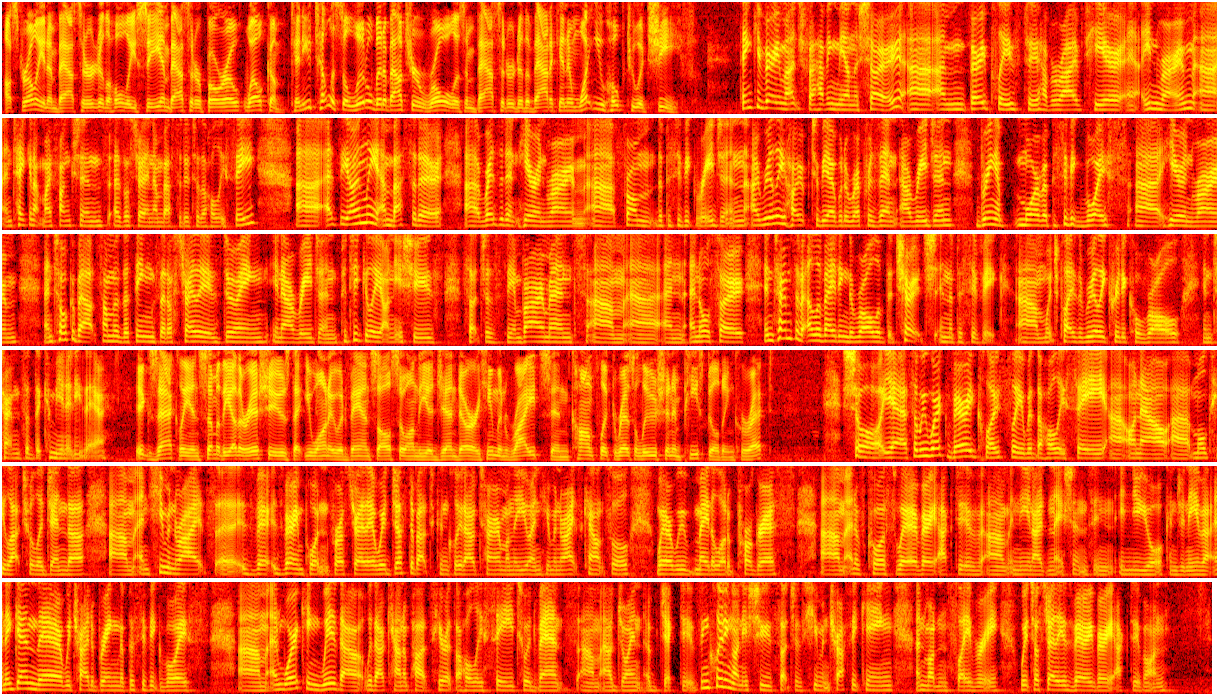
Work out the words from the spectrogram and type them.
Australian ambassador to the Holy See. Ambassador Porro, welcome. Can you tell us a little bit about your role as ambassador to the Vatican and what you hope to achieve? Thank you very much for having me on the show. Uh, I'm very pleased to have arrived here uh, in Rome uh, and taken up my functions as Australian ambassador to the Holy See. Uh, as the only ambassador uh, resident here in Rome uh, from the Pacific region, I really hope to be able to represent our region, bring a more of a Pacific voice here in Rome, and talk about some of the things that Australia is doing in our region, particularly on issues such as the environment um, and, and and also in terms of elevating the role of the church in the Pacific, um, which plays a really critical role in terms of the community there. Exactly, and some of the other issues that you want to advance also on the agenda are human rights and conflict resolution and peace building, correct? Sure, yeah. So we work very closely with the Holy See uh, on our uh, multilateral agenda, um, and human rights uh, is, very, is very important for Australia. We're just about to conclude our term on the UN Human Rights Council, where we've made a lot of progress. Um, and of course, we're very active um, in the United Nations in, in New York and Geneva. And again, there we try to bring the Pacific voice um, and working with our, with our counterparts here at the Holy See to advance um, our joint objectives, including on issues such as human trafficking and modern slavery, which Australia is very, very active on.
